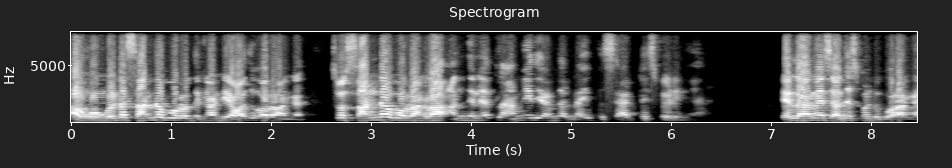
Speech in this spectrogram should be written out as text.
அவங்க உங்கள்ட்ட சண்டை போடுறதுக்காண்டியாவது வர்றாங்க. சோ சண்டை போடுறாங்களா? அந்த நேரத்துல அமைதியா இருந்தா லைஃப் சாட்டிஸ்ஃபைடுங்க எல்லாமே சஜஸ்ட் பண்ணிட்டு போறாங்க.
